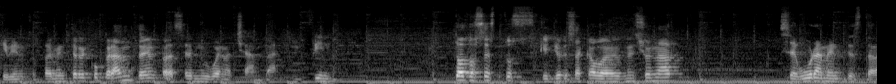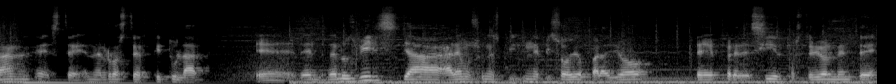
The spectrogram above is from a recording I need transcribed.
que viene totalmente recuperando también para hacer muy buena chamba. En fin, todos estos que yo les acabo de mencionar seguramente estarán este, en el roster titular eh, de, los Bills. Ya haremos un, episodio para yo eh, predecir posteriormente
